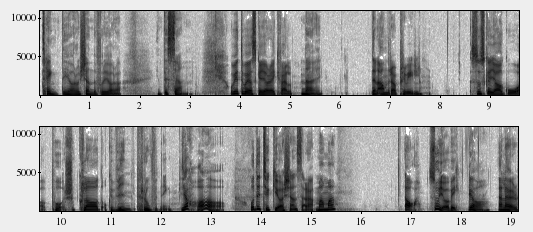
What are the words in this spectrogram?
tänkte göra och kände för att göra. Inte sen. Och vet du vad jag ska göra ikväll? Nej. Den 2 april. Så ska jag gå på choklad och vinprovning. Jaha. Och det tycker jag känns så här, mamma. Ja, så gör vi. Ja. Eller hur?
